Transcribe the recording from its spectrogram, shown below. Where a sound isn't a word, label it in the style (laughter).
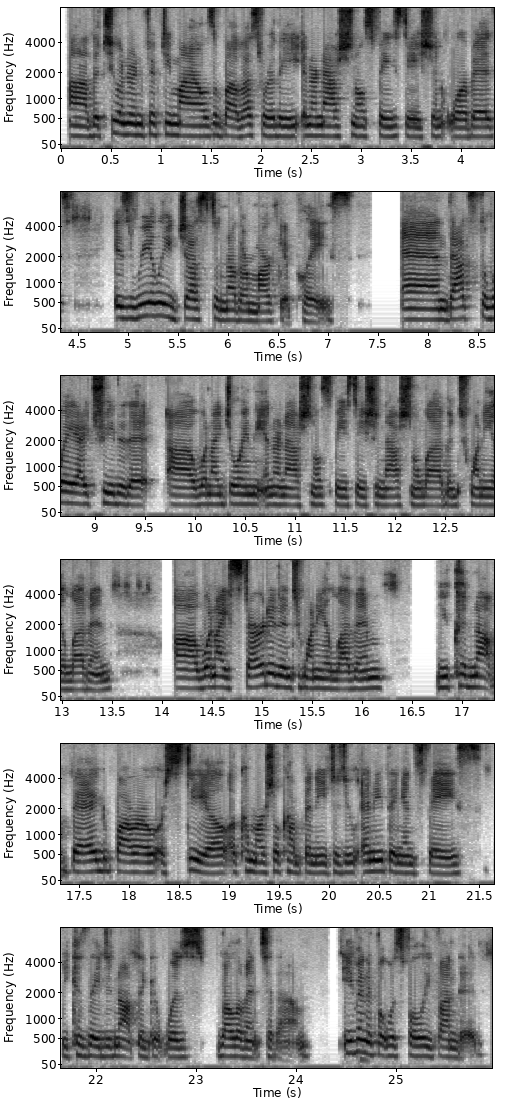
uh, the 250 miles above us, where the International Space Station orbits, is really just another marketplace. And that's the way I treated it uh, when I joined the International Space Station National Lab in 2011. Uh, when I started in 2011, you could not beg, borrow, or steal a commercial company to do anything in space because they did not think it was relevant to them, even if it was fully funded.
